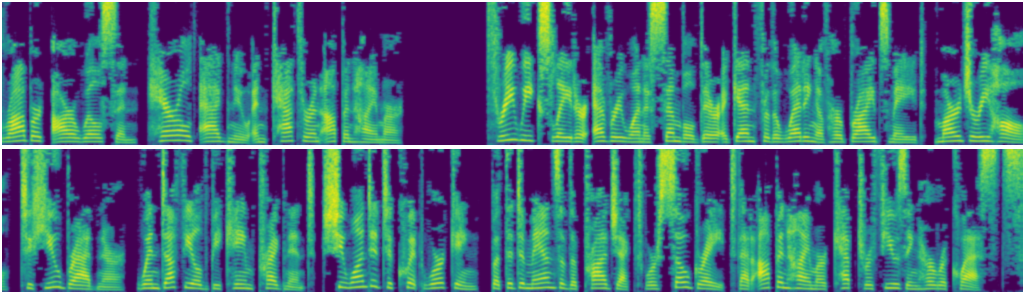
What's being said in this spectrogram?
Robert R. Wilson, Harold Agnew and Katherine Oppenheimer. Three weeks later everyone assembled there again for the wedding of her bridesmaid, Marjorie Hall, to Hugh Bradner. When Duffield became pregnant, she wanted to quit working, but the demands of the project were so great that Oppenheimer kept refusing her requests.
